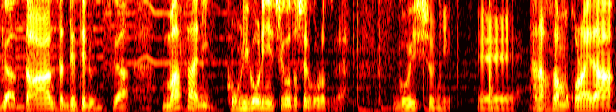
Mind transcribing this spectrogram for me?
がダーンと出てるんですが、まさにゴリゴリに仕事してる頃ですね。ご一緒に。えー田中さんもこの間、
